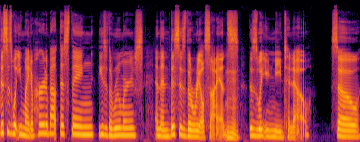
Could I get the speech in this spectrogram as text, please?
this is what you might have heard about this thing. These are the rumors. And then this is the real science. Mhm. This is what you need to know. So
